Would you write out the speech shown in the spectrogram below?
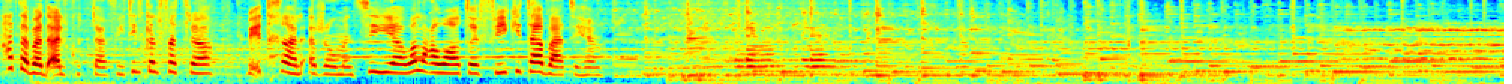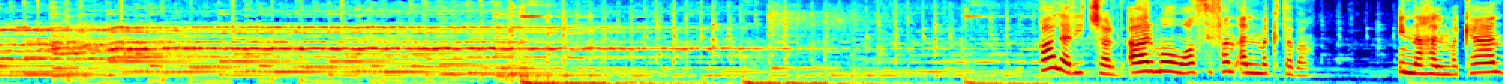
حتى بدأ الكتاب في تلك الفترة بإدخال الرومانسية والعواطف في كتاباتهم. قال ريتشارد آرمو واصفا المكتبة. إنها المكان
